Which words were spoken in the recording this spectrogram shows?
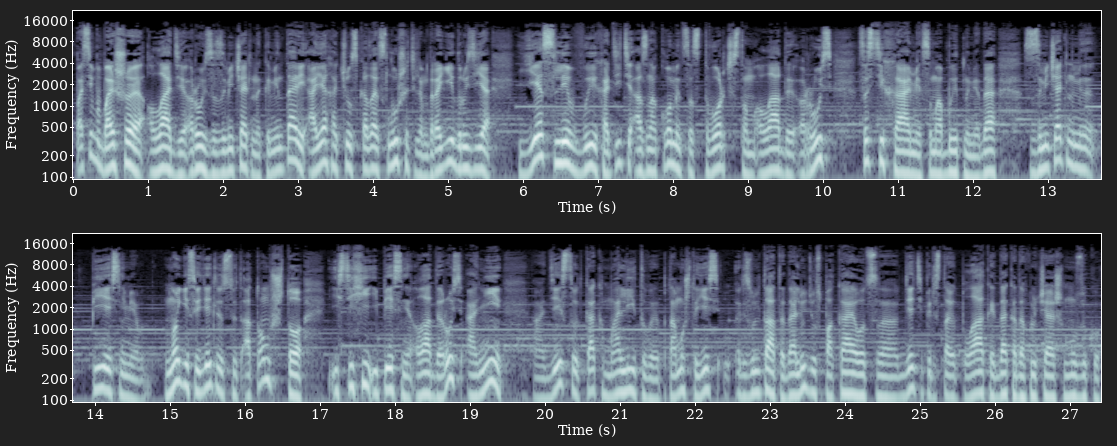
Спасибо большое Ладе Русь за замечательный комментарий, а я хочу сказать слушателям, дорогие друзья, если вы хотите ознакомиться с творчеством Лады Русь, со стихами самобытными, да, с замечательными песнями, многие свидетельствуют о том, что и стихи, и песни Лады Русь, они а, действуют как молитвы, потому что есть результаты, да, люди успокаиваются, дети перестают плакать, да, когда включаешь музыку.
